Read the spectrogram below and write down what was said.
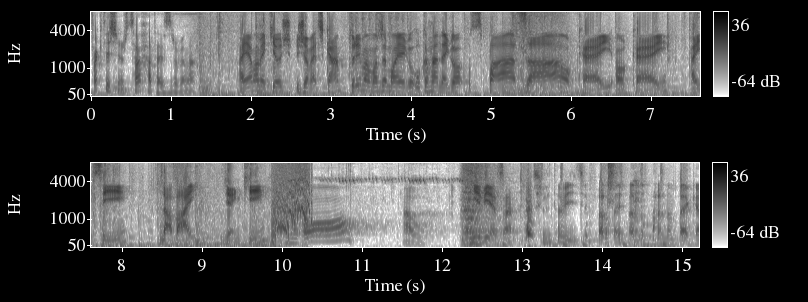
Faktycznie, już cała chata jest zrobiona. A ja mam jakiegoś ziomeczka, który ma może mojego ukochanego spaza. Okej, okej. I see. Dawaj, dzięki. O! Aug. Nie wierzę. Czy to widzicie? Fortnite ma totalną bekę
